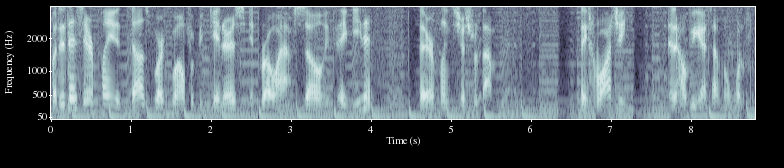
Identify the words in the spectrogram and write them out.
But it is airplane, it does work well for beginners in RoAv, so if they need it, the airplane's just for them. Thanks for watching, and I hope you guys have a wonderful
